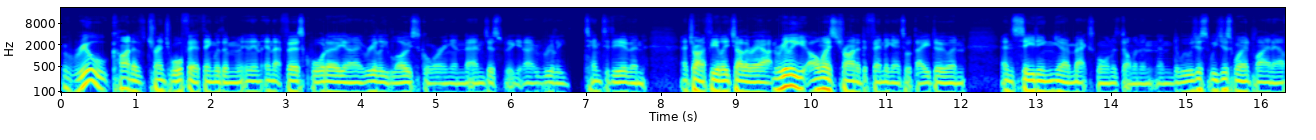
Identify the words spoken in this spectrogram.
real kind of trench warfare thing with them in, in that first quarter. You know, really low scoring and and just you know really tentative and and trying to feel each other out and really almost trying to defend against what they do and and ceding. You know, Max Gawn was dominant, and we were just we just weren't playing our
